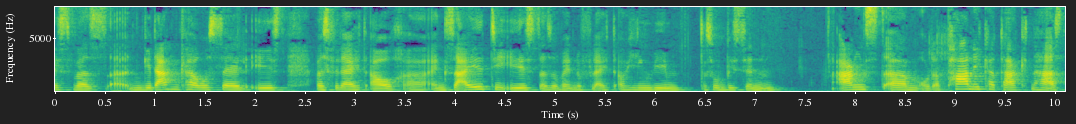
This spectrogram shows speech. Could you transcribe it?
ist, was ein Gedankenkarussell ist, was vielleicht auch äh, Anxiety ist, also wenn du vielleicht auch irgendwie so ein bisschen Angst ähm, oder Panikattacken hast.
